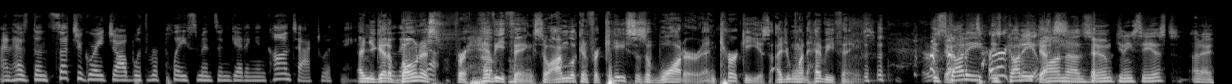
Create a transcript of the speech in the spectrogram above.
and has done such a great job with replacements and getting in contact with me. And you get So a bonus go. for heavy things. So I'm looking for cases of water and turkeys. I want heavy things. Is Scotty is Scotty Yes. on uh, Zoom? Can he see us? All right.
